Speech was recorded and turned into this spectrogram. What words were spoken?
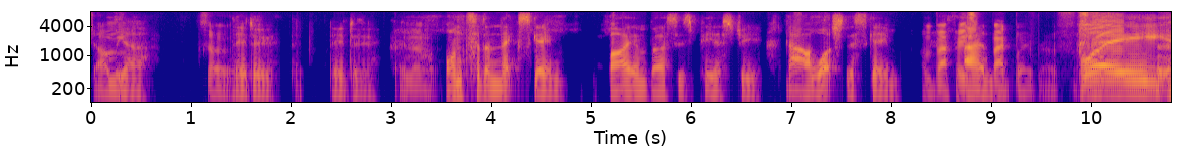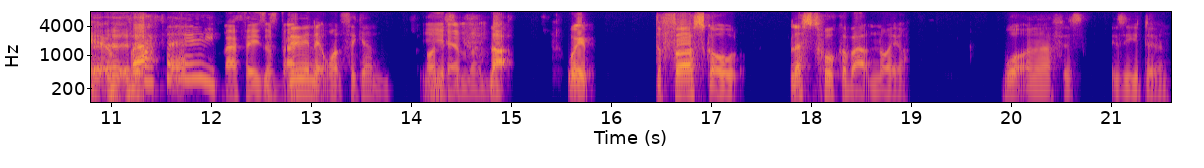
Do you know what I mean? yeah, So they do. They do. you know, On to the next game. Bayern versus PSG. Now watch this game. Mbappe's a And- bad boy, bro. Boy, Mbappe. Mbappe's a He's bad doing boy. it once again. Yeah, man. No, wait. The first goal. Let's talk about Neuer. What on earth is is he doing?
